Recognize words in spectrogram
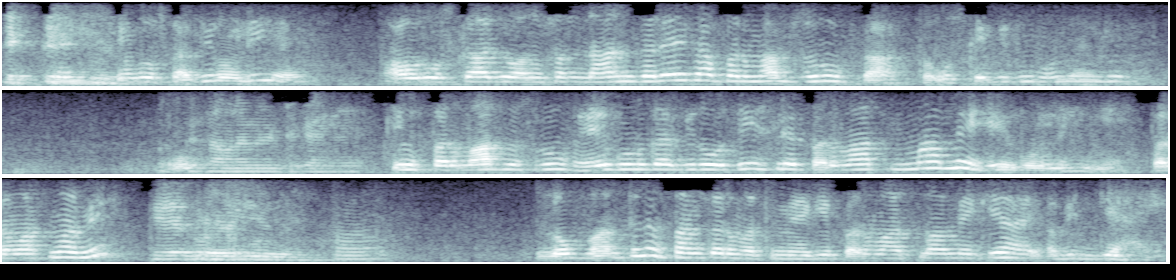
टिकते नहीं उसका विरोधी है। और उसका जो अनुसंधान करेगा परमात्म स्वरूप का तो उसके भी दूर हो जाएँगे। क्योंकि परमात्मा स्वरूप है गुण का विरोधी इसलिए परमात्मा में हे गुण नहीं है। परमात्मा में ये गुण नहीं है। हाँ। लोग मानते ना शंकर मत में कि परमात्मा में क्या है? अविद्या है।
